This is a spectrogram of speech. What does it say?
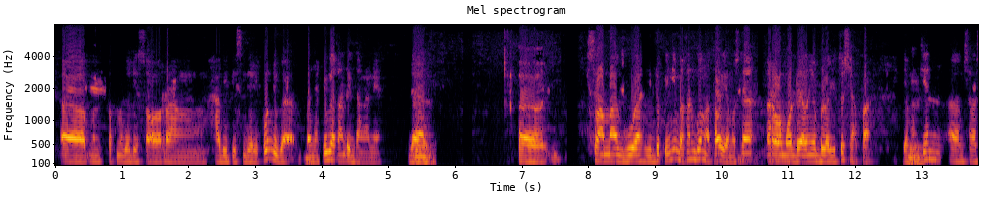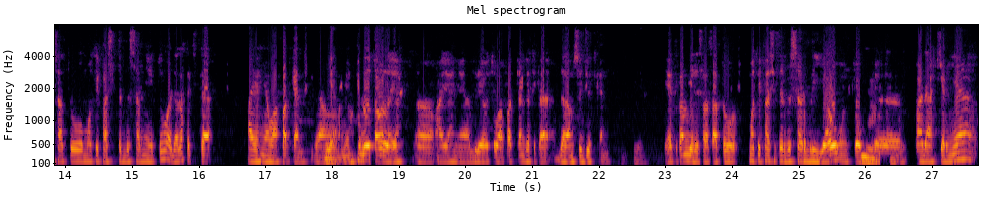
em, untuk menjadi seorang Habibie sendiri pun juga banyak juga kan rintangannya. Dan eh, selama gua hidup ini bahkan gua nggak tahu ya, maksudnya role modelnya beliau itu siapa. Ya Hmm. mungkin em, salah satu motivasi terbesarnya itu adalah ketika ayahnya wafat kan, yang, Iya. yang mungkin lu tahu lah ya, em, ayahnya beliau itu wafat kan ketika dalam sujud kan. Iya. Ya itu kan menjadi salah satu motivasi terbesar beliau untuk Hmm. eh, pada akhirnya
